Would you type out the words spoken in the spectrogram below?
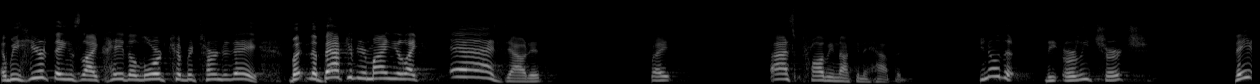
And we hear things like, hey, the Lord could return today. But in the back of your mind, you're like, eh, I doubt it. Right? That's probably not going to happen. You know that the early church they,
